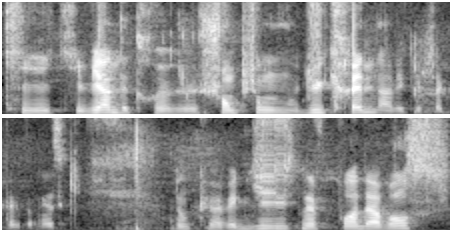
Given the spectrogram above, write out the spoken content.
qui, qui vient d'être euh, champion d'Ukraine avec le Shakhtar Donetsk, donc euh, avec 19 points d'avance.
